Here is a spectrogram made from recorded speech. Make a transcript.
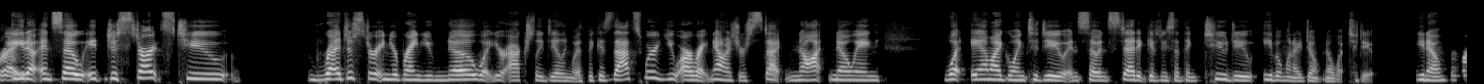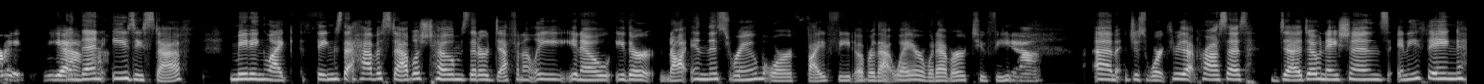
Right. Uh, you know, and so it just starts to register in your brain you know what you're actually dealing with because that's where you are right now is you're stuck not knowing what am i going to do? And so instead it gives me something to do even when i don't know what to do you know? Right. Yeah and then easy stuff meaning like things that have established homes that are definitely you know either not in this room or five feet over that way or whatever two feet. Yeah. Um just work through that process De- donations anything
